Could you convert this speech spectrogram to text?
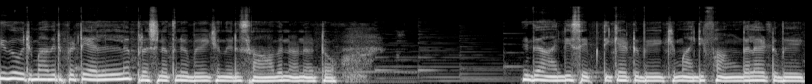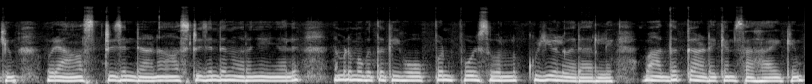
ഇത് ഒരുമാതിരിപ്പെട്ട എല്ലാ പ്രശ്നത്തിനും ഉപയോഗിക്കുന്ന ഒരു സാധനമാണ് കേട്ടോ. ഇത് ആന്റിസെപ്റ്റിക്കായിട്ട് ഉപയോഗിക്കും ആന്റി ഫംഗലായിട്ട് ഉപയോഗിക്കും. ഒരു ആസ്ട്രിജന്റ് ആണ് ആസ്ട്രിജന്റ് എന്ന് പറഞ്ഞു കഴിഞ്ഞാൽ നമ്മുടെ മുഖത്തൊക്കെ ഈ ഓപ്പൺ പോഴ്സ് പോലുള്ള കുഴികൾ വരാറില്ലേ? അപ്പോൾ അതൊക്കെ അടയ്ക്കാൻ സഹായിക്കും.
